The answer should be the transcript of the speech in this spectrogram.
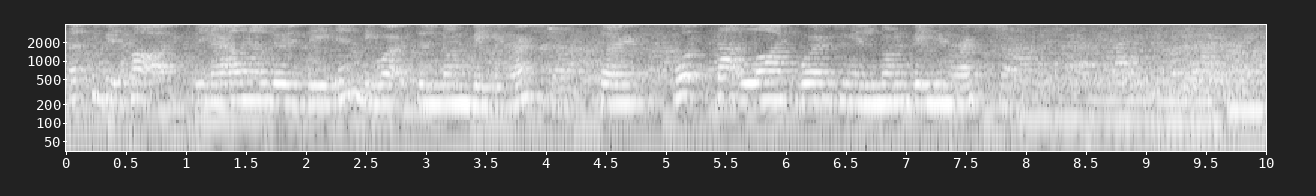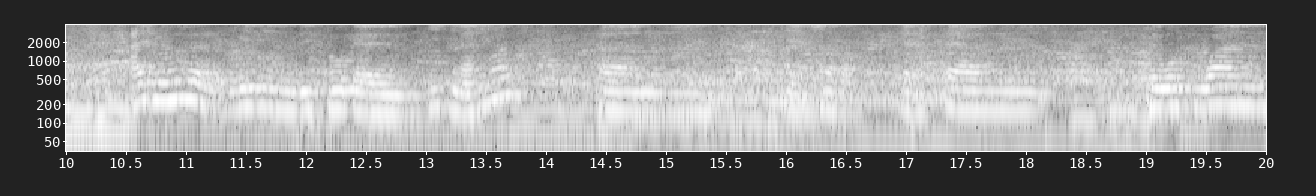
that's a bit hard. You know, Alejandro's vegan, he works at a non-vegan restaurant. So what's that like working in a non-vegan restaurant? I remember reading this book, uh, Eating Animals, and yeah. Yeah, um, there was one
